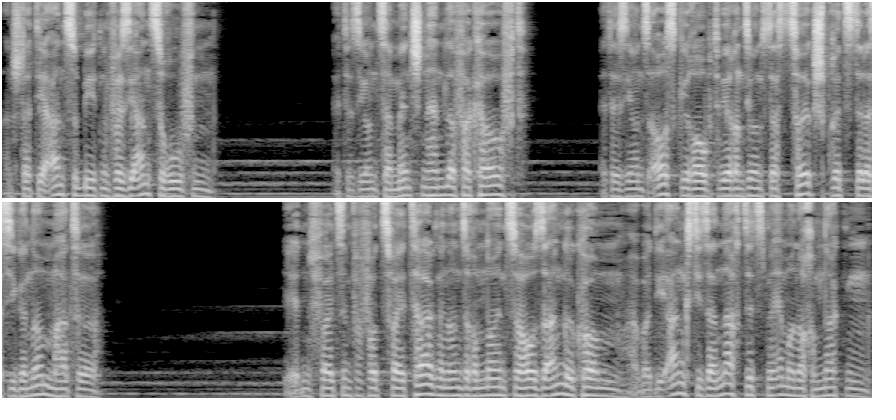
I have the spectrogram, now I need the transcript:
anstatt ihr anzubieten, für sie anzurufen. Hätte sie uns am Menschenhändler verkauft? Hätte sie uns ausgeraubt, während sie uns das Zeug spritzte, das sie genommen hatte? Jedenfalls sind wir vor zwei Tagen in unserem neuen Zuhause angekommen, aber die Angst dieser Nacht sitzt mir immer noch im Nacken.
